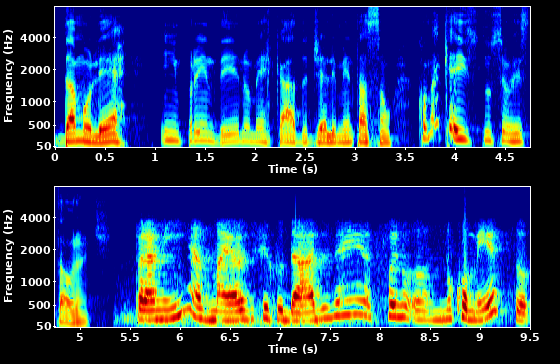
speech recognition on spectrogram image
da mulher empreender no mercado de alimentação. Como é que é isso no seu restaurante? Para mim, as maiores dificuldades é, foi no, no começo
